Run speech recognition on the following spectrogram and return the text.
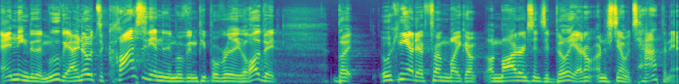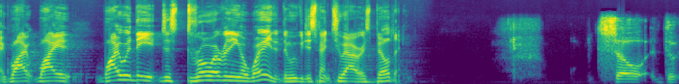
ending to the movie. I know it's a classic end of the movie, and people really love it, but looking at it from like a, a, modern sensibility, I don't understand what's happening. Like why why why would they just throw everything away that the movie just spent two hours building? So the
